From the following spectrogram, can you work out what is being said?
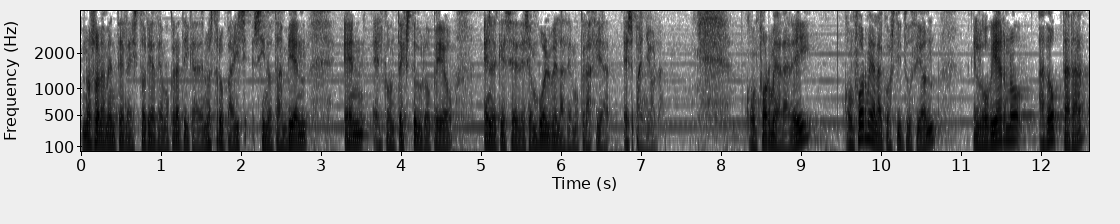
no solamente en la historia democrática de nuestro país, sino también en el contexto europeo en el que se desenvuelve la democracia española. Conforme a la ley, conforme a la Constitución, el Gobierno adoptará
